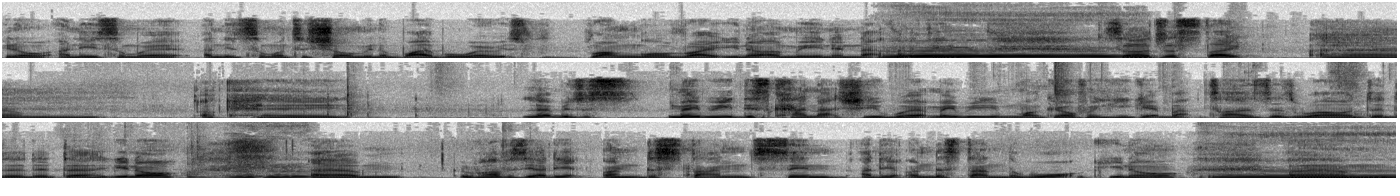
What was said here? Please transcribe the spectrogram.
You know, I need somewhere, I need someone to show me the Bible where it's wrong or right. You know what I mean, and that kind of thing. So I Mm. was just like, um, okay, let me just maybe this can actually work. Maybe my girlfriend can get baptized as well. Da, da, da, da, you know. Mhm. Um, obviously I didn't understand sin. I didn't understand the walk. You know. Um,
